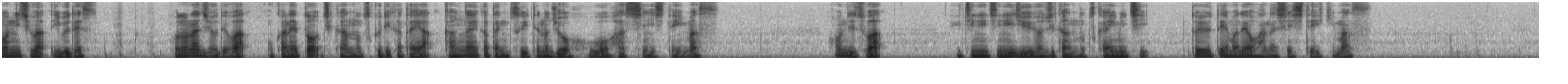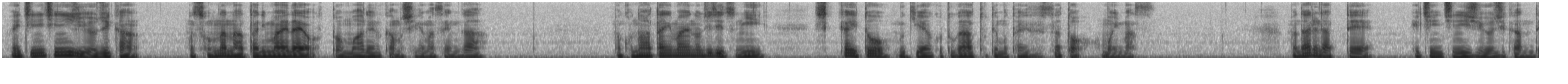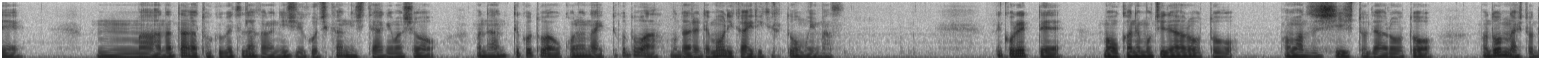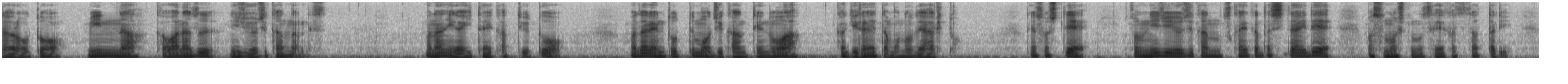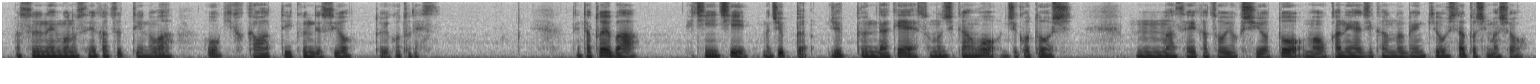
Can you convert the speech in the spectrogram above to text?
こんにちは、イブです。このラジオではお金と時間の作り方や考え方についての情報を発信しています。本日は1日24時間の使い道というテーマでお話ししていきます。ま1日24時間、そんなの当たり前だよと思われるかもしれませんが、この当たり前の事実にしっかりと向き合うことがとても大切だと思います。まあ、誰だって1日24時間でうんまああなたが特別だから25時間にしてあげましょう、まあ、なんてことは起こらないってことはもう誰でも理解できると思います。でこれって、まあ、お金持ちであろうと、まあ、貧しい人であろうと、まあ、どんな人であろうとみんな変わらず24時間なんです。まあ、何が言いたいかっていうと、まあ、誰にとっても時間っていうのは限られたものであると。でそしてその24時間の使い方次第で、まあ、その人の生活だったり、まあ、数年後の生活っていうのは大きく変わっていくんですよということです。で例えば1日10分10分だけその時間を自己投資うんまあ生活を良くしようと、まあ、お金や時間の勉強をしたとしましょ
